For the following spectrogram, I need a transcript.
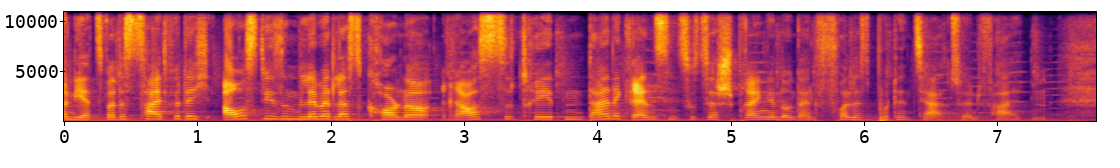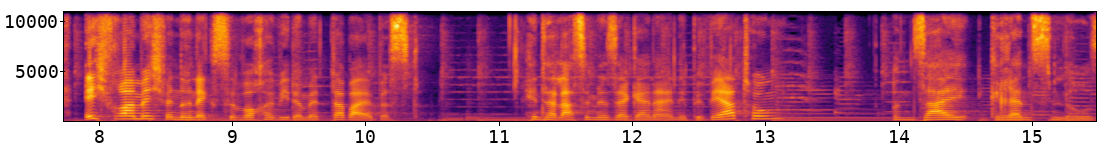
Und jetzt wird es Zeit für dich, aus diesem Limitless Corner rauszutreten, deine Grenzen zu zersprengen und dein volles Potenzial zu entfalten. Ich freue mich, wenn du nächste Woche wieder mit dabei bist. Hinterlasse mir sehr gerne eine Bewertung und sei grenzenlos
